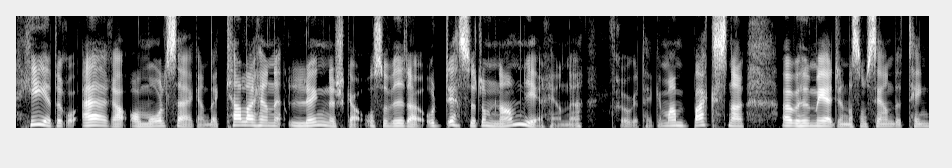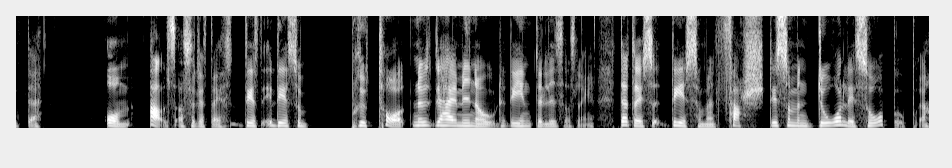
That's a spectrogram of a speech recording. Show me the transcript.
heder och ära av målsägande, kallar henne lögnerska och så vidare och dessutom namnger henne? Frågetecken. Man baxnar över hur medierna som sände tänkte om alls. Alltså detta är, det, det är så brutalt. Nu, det här är mina ord, det är inte Lisas längre. Detta är, det är som en fars, det är som en dålig såpopera.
